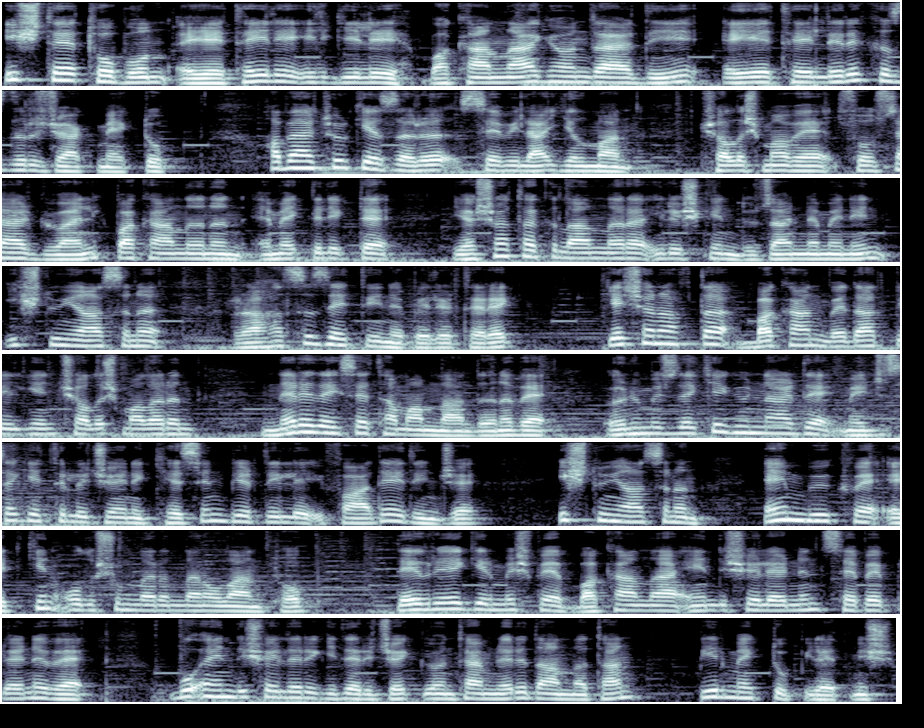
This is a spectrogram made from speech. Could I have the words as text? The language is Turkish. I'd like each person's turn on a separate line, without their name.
İşte TOB'un EYT ile ilgili bakanlığa gönderdiği EYT'lileri kızdıracak mektup. Habertürk yazarı Sevilay Yılman, Çalışma ve Sosyal Güvenlik Bakanlığı'nın emeklilikte yaşa takılanlara ilişkin düzenlemenin iş dünyasını rahatsız ettiğini belirterek, geçen hafta Bakan Vedat Bilgin çalışmaların neredeyse tamamlandığını ve önümüzdeki günlerde meclise getirileceğini kesin bir dille ifade edince, iş dünyasının en büyük ve etkin oluşumlarından olan TOP, devreye girmiş ve bakanlığa endişelerinin sebeplerini ve bu endişeleri giderecek yöntemleri de anlatan bir mektup iletmiş.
